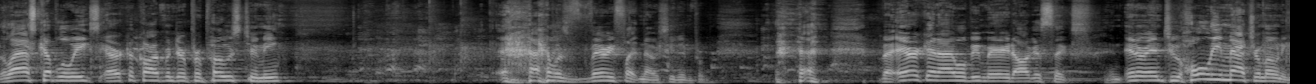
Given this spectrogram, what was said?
the last couple of weeks, Erica Carpenter proposed to me. I was very flat. No, she didn't. Propose. but Erica and I will be married August 6th and enter into holy matrimony.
